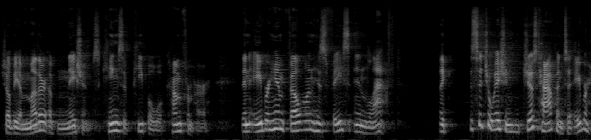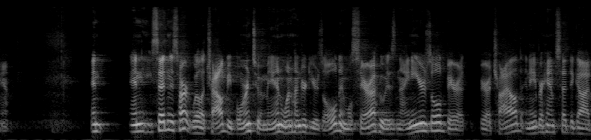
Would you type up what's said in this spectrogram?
shall be a mother of nations. Kings of people will come from her. Then Abraham fell on his face and laughed. Like the situation just happened to Abraham. And and he said in his heart, Will a child be born to a man 100 years old? And will Sarah, who is 90 years old, bear a, bear a child? And Abraham said to God,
